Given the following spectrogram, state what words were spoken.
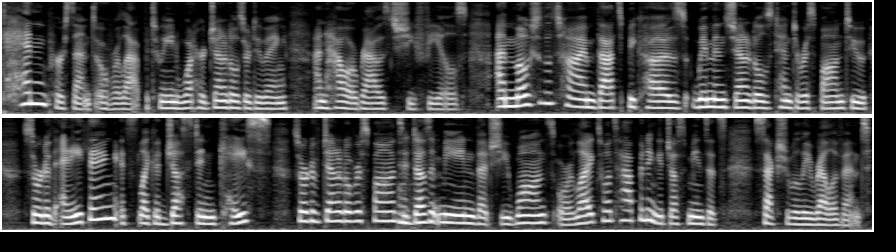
10% overlap between what her genitals are doing and how aroused she feels. And most of the time, that's because women's genitals tend to respond to sort of anything. It's like a just in case sort of genital response. Mm-hmm. It doesn't mean that she wants or likes what's happening, it just means it's sexually relevant.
